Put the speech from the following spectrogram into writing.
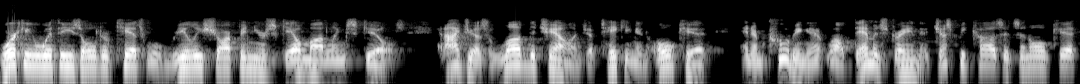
Working with these older kits will really sharpen your scale modeling skills, and I just love the challenge of taking an old kit and improving it while demonstrating that just because it's an old kit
